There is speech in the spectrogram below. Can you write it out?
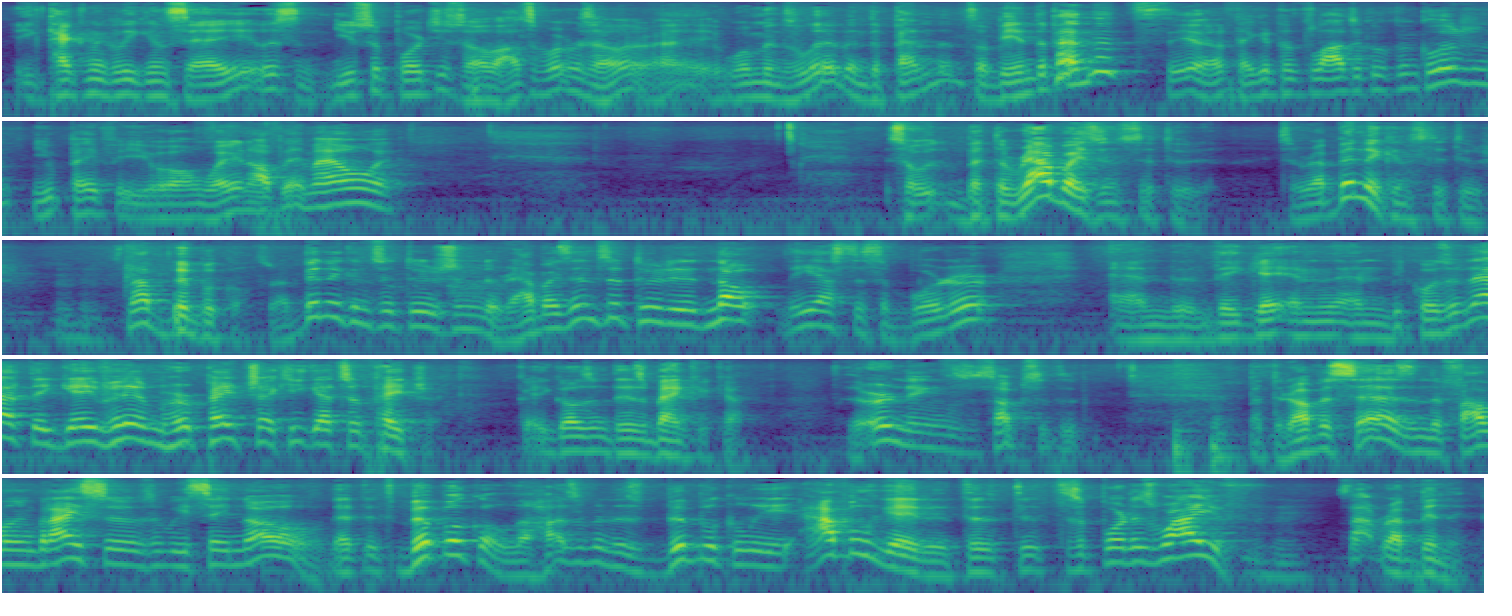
he technically can say, "Listen, you support yourself. I'll support myself. Right? Women's live independent, so be independent. You know, take it to the logical conclusion. You pay for your own way, and I'll pay my own way." So, but the rabbis instituted. It's a rabbinic institution. Mm-hmm. It's not biblical. It's a rabbinic institution. The rabbis instituted. No, he has to support her and they gave, and, and, because of that, they gave him her paycheck. He gets her paycheck. Okay, it goes into his bank account. The earnings, substitute. But the Rabbi says in the following braisos, we say no, that it's biblical. The husband is biblically obligated to, to, to support his wife. Mm-hmm. It's not rabbinic.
